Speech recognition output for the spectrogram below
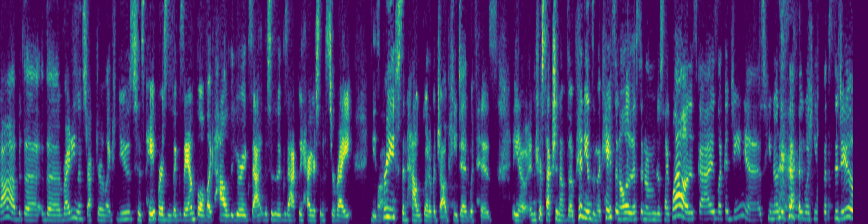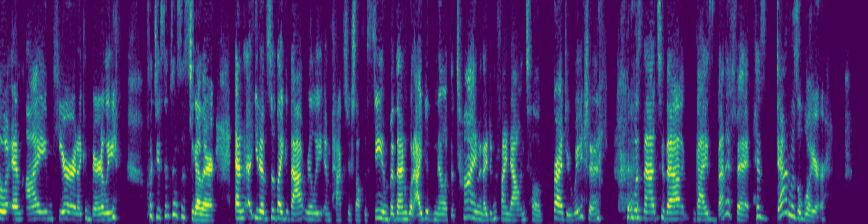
job the the writing instructor like used his papers as example of like how you're exact this is exactly how you're supposed to write these wow. briefs and how good of a job he did with his you know intersection of the opinions in the case and all of this. And i'm just like wow this guy is like a genius. He knows exactly what he's supposed to do. And i'm here and i can barely put two sentences together. And uh, you know so like that really impacts your self-esteem. But then what i didn't know at the time and i didn't find out until graduation was that to that guy's benefit, his dad was a lawyer.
